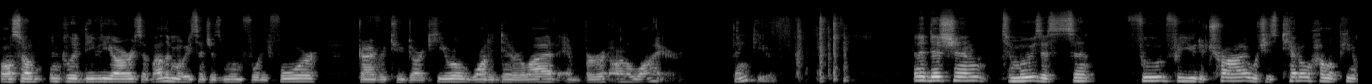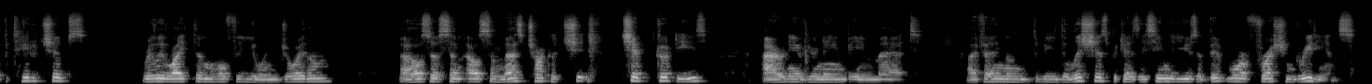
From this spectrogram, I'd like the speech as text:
Also include DVDRs of other movies such as Moon 44, Guyver 2 Dark Hero, Wanted Dead or Alive, and Bird on a Wire. Thank you. In addition to movies, I sent food for you to try, which is Kettle Jalapeno Potato Chips. Really like them. Hopefully you'll enjoy them. I also sent out some Mass Chocolate chi Chip Cookies. Irony of your name being Matt. I find them to be delicious because they seem to use a bit more fresh ingredients.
